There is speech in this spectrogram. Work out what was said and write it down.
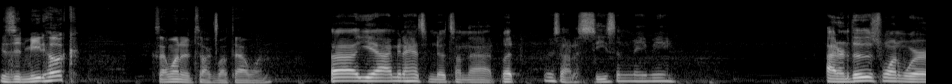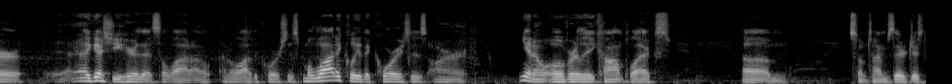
Is it Meathook? Because I wanted to talk about that one. Uh, yeah, I mean, I had some notes on that, but it was out of season, maybe. I don't know. There's one where I guess you hear this a lot on, on a lot of the choruses. Melodically, the choruses aren't, you know, overly complex. Um, sometimes they're just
